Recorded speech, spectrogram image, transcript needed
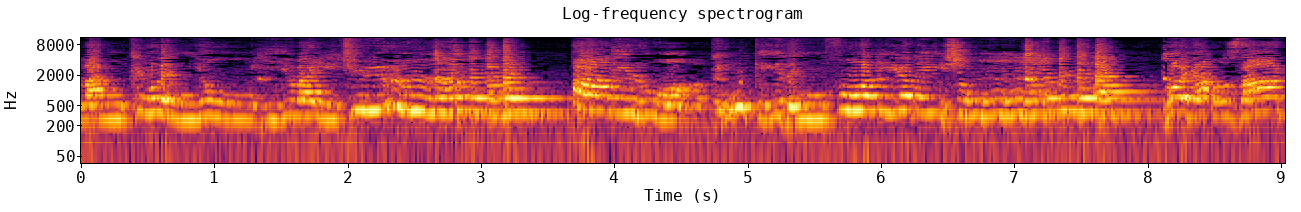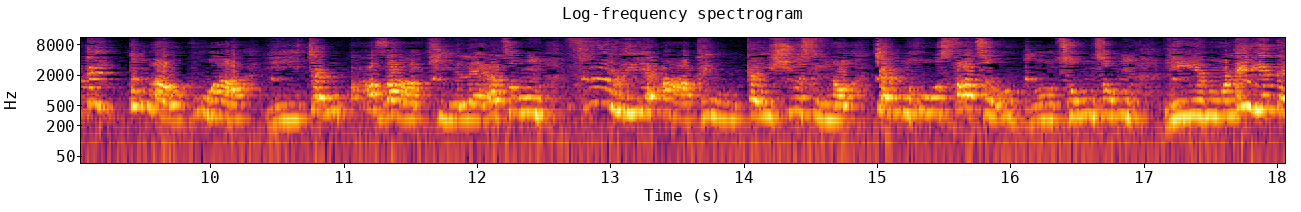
万古人用以为句，大里路定给人佛列的凶。我要杀给东老婆啊，一将大杀天来中。府里阿平该学生咯，江湖杀仇不匆匆，一目里的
